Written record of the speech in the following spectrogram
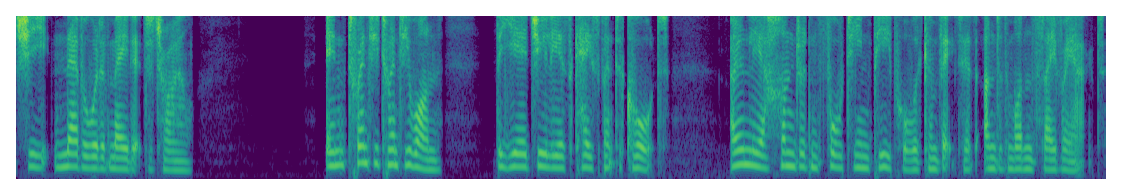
she never would have made it to trial. In 2021, the year Julia's case went to court, only 114 people were convicted under the Modern Slavery Act.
